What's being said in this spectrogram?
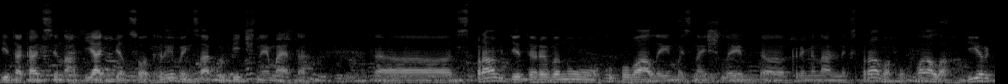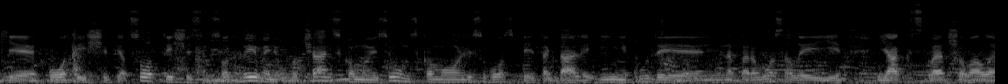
і така ціна 5-500 гривень за кубічний метр. Е, Справді деревину купували, і ми знайшли е, в кримінальних справах, ухвалах бірки по 1500-1700 гривень у Вовчанському, Ізюмському лісгоспі і так далі. І нікуди не перевозили її, як стверджували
